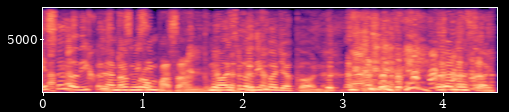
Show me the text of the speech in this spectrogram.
Eso lo dijo Te la estás mismísima. propasando. No, eso lo dijo Yoko Ono. Yo no soy.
